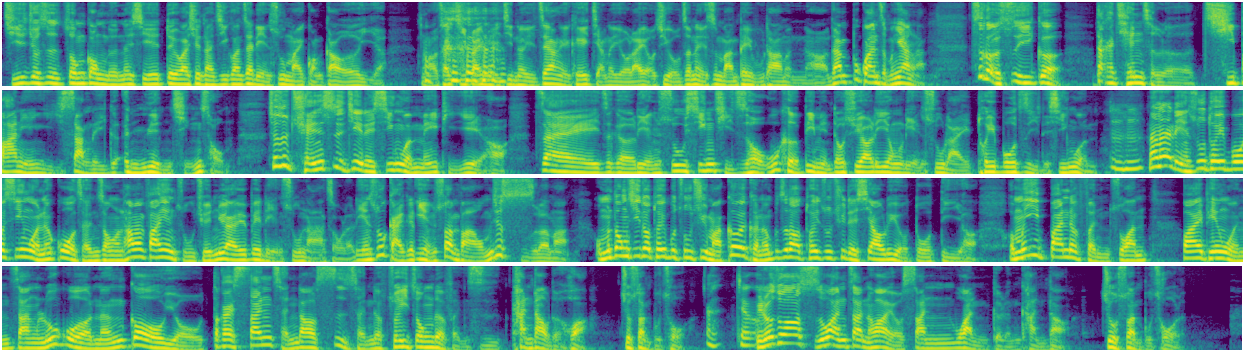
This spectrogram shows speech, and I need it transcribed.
其实就是中共的那些对外宣传机关在脸书买广告而已啊，啊，才几百美金而已，这样也可以讲的有来有去，我真的也是蛮佩服他们的啊。但不管怎么样了，这个是一个。大概牵扯了七八年以上的一个恩怨情仇，就是全世界的新闻媒体业哈，在这个脸书兴起之后，无可避免都需要利用脸书来推播自己的新闻。嗯哼，那在脸书推播新闻的过程中，他们发现主权越来越被脸书拿走了。脸书改个演算法，我们就死了嘛，我们东西都推不出去嘛。各位可能不知道推出去的效率有多低哈，我们一般的粉砖。发一篇文章，如果能够有大概三成到四成的追踪的粉丝看到的话，就算不错。嗯，比如说十万赞的话，有三万个人看到，就算不错了。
